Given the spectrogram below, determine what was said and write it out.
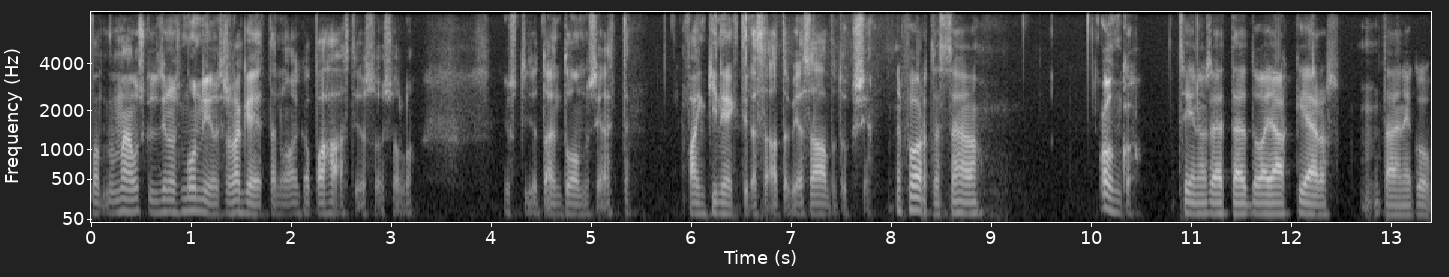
Va- Mä uskon, että siinä olisi moni olisi rakeettanut aika pahasti, jos olisi ollut just jotain tuommoisia, että vain Kinectillä saatavia saavutuksia. No Forzassahan on, Onko? siinä on se, että täytyy ajaa kierros tai niinku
